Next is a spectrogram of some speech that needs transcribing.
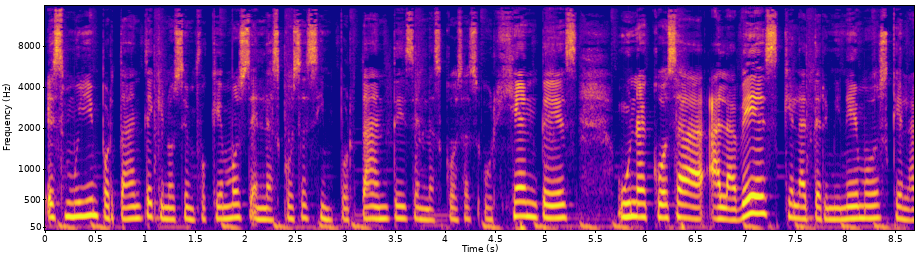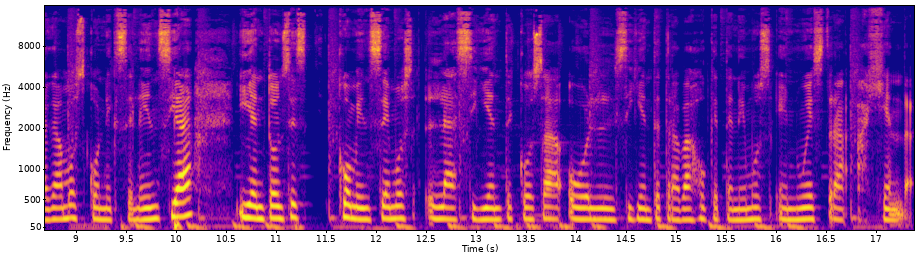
es muy importante que nos enfoquemos en las cosas importantes, en las cosas urgentes, una cosa a la vez, que la terminemos, que la hagamos con excelencia y entonces comencemos la siguiente cosa o el siguiente trabajo que tenemos en nuestra agenda.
